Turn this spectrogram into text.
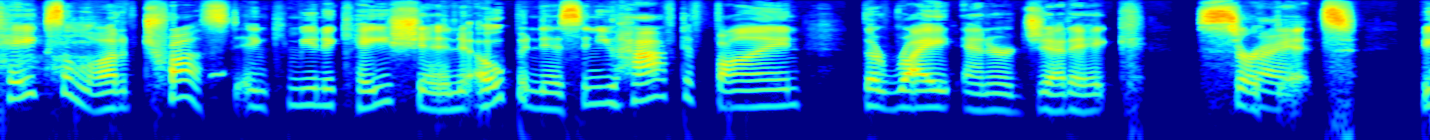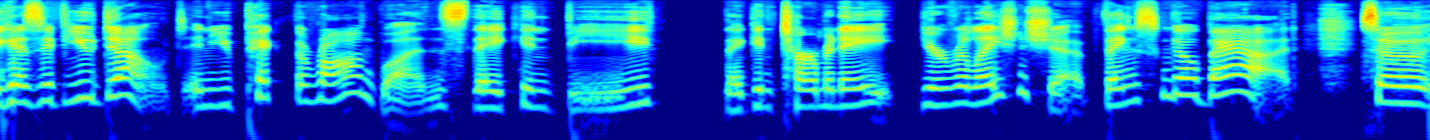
takes a lot of trust and communication, openness, and you have to find the right energetic circuit. Because if you don't and you pick the wrong ones, they can be they can terminate your relationship. Things can go bad. So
